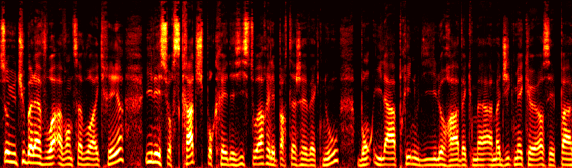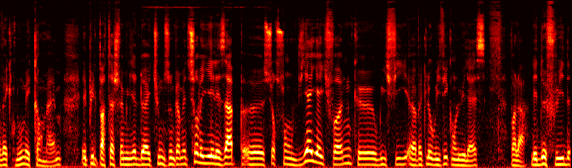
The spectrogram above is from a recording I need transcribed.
sur YouTube à la voix avant de savoir écrire. Il est sur Scratch pour créer des histoires et les partager avec nous. Bon, il a appris, nous dit Laura, avec Magic Makers et pas avec nous, mais quand même. Et puis le partage familial de iTunes nous permet de surveiller les apps euh, sur son vieil iPhone que Wi-Fi, euh, avec le Wi-Fi qu'on lui laisse. Voilà, les deux fluides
